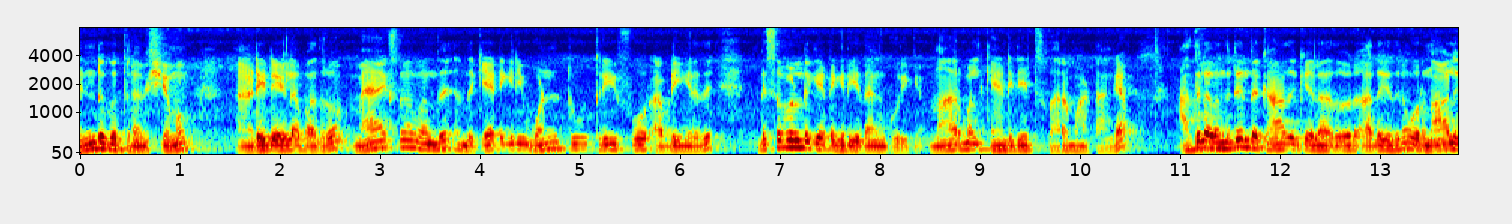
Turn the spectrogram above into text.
ரெண்டு பற்றின விஷயமும் டீட்டெயிலாக பார்த்துருவோம். மேக்ஸிமம் வந்து இந்த category one two three four அப்படிங்கிறது டிசபிள்டு கேட்டகிரியை தாங்க குறிக்கும். நார்மல் கேண்டிடேட்ஸ் வரமாட்டாங்க. அதில் வந்துட்டு இந்த காது கேளாதோர் அது இதுன்னு ஒரு நாலு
